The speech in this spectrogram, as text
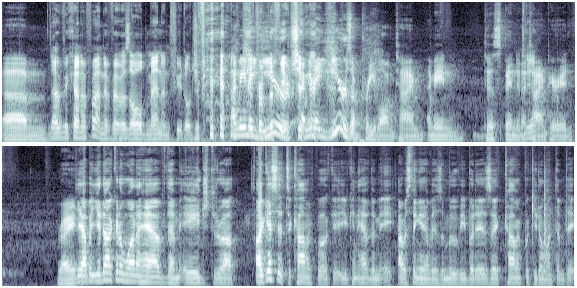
Um, That'd be kind of fun if it was old men in feudal Japan. I mean, a year. future. I mean, a year's a pretty long time. I mean, to spend in a Yeah. time period, right? Yeah, but you're not going to want to have them age throughout. I guess it's a comic book. You can have them. I was thinking of it as a movie, but as a comic book, you don't want them to,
